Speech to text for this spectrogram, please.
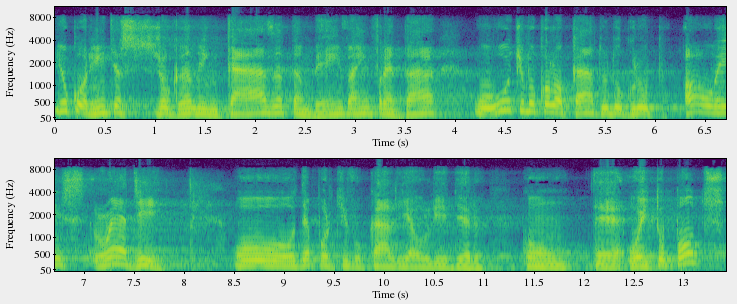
E o Corinthians jogando em casa também vai enfrentar o último colocado do grupo, Always Ready. O Deportivo Cali é o líder com eh, oito pontos,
